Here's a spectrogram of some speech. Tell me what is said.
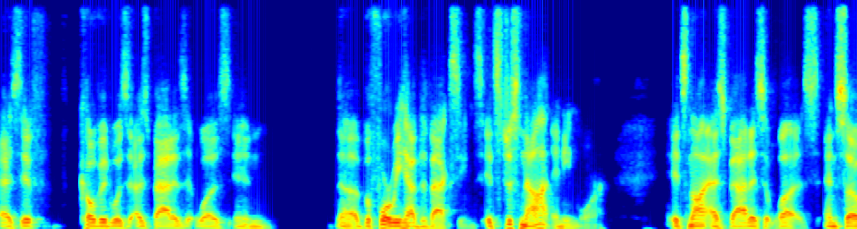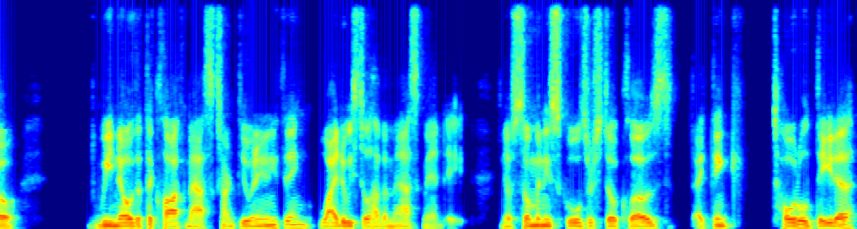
as if COVID was as bad as it was in uh, before we had the vaccines. It's just not anymore. It's not as bad as it was, and so we know that the cloth masks aren't doing anything. Why do we still have a mask mandate? You know, so many schools are still closed. I think total data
